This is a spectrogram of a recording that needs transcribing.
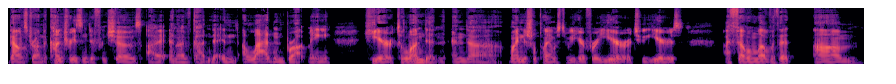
bounced around the countries in different shows. I and I've gotten to, and Aladdin brought me here to London. And uh, my initial plan was to be here for a year or two years. I fell in love with it. Um,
